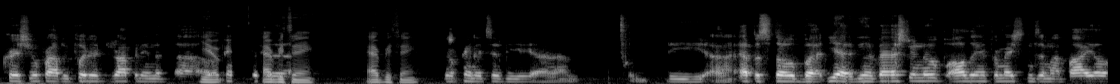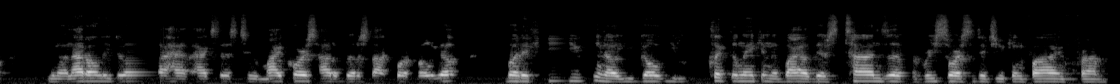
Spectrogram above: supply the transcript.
Chris, you'll probably put it, drop it in the. Uh, yep. Everything. The, Everything. You'll pin it to the um, the uh, episode, but yeah, the Investor Nupe. All the information's in my bio. You know, not only do I have access to my course, How to Build a Stock Portfolio, but if you you know you go you click the link in the bio. There's tons of resources that you can find from,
